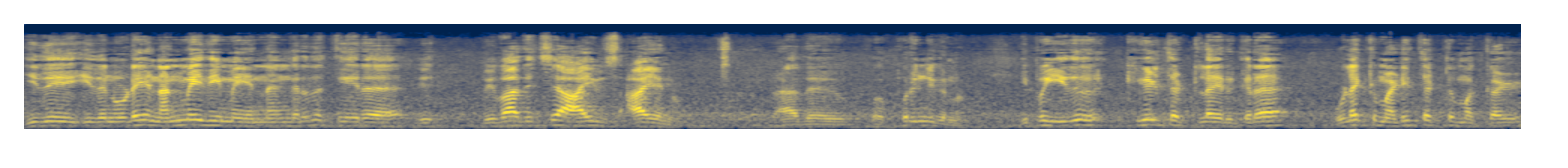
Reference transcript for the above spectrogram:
இது இதனுடைய நன்மை தீமை என்னங்கிறத தீர வி- விவாதிச்சு ஆய்வு ஆயணும். அது புரிஞ்சுக்கணும். இப்போ இது கீழ்த்தட்டில் இருக்கிற உழைக்கும் அடித்தட்டு மக்கள்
